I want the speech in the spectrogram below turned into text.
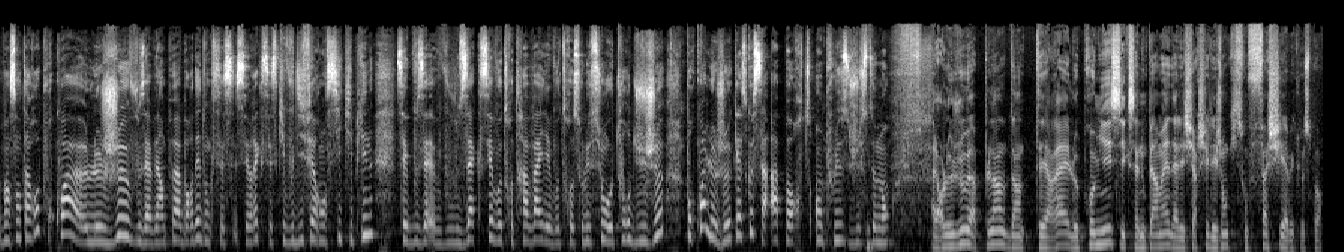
Vincent Tarot, pourquoi le jeu, vous avez un peu abordé, donc c'est vrai que c'est ce qui vous différencie, Kipling, c'est que vous, vous axez votre travail et votre solution autour du jeu. Pourquoi le jeu? Qu'est-ce que ça apporte en plus, justement? Alors le jeu a plein d'intérêts. Le premier, c'est que ça nous permet d'aller chercher les gens qui sont fâchés avec le sport.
